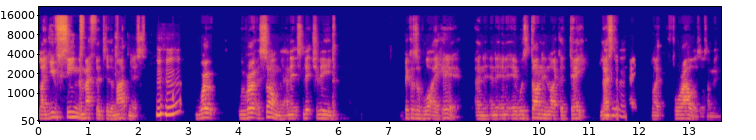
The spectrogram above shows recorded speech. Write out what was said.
Like you've seen the method to the madness. Mm-hmm. Wrote we wrote a song, and it's literally because of what I hear, and and, and it was done in like a day, less mm-hmm. than a day, like four hours or something.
